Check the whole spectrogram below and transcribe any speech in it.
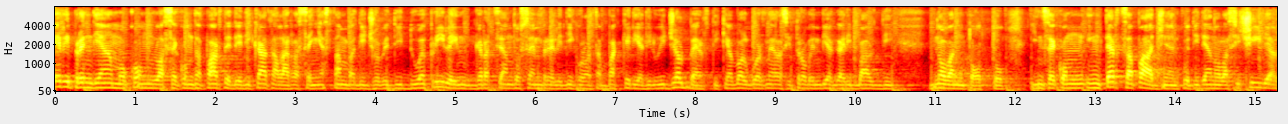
E riprendiamo con la seconda parte dedicata alla rassegna stampa di giovedì 2 aprile, ringraziando sempre l'edicola tabaccheria di Luigi Alberti che a Val Guarnera si trova in via Garibaldi 98. In, second, in terza pagina il quotidiano La Sicilia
